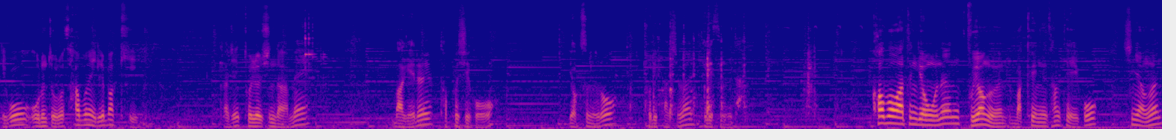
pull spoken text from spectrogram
그리고 오른쪽으로 4분의 1 바퀴까지 돌려주신 다음에 마개를 덮으시고 역순으로 조립하시면 되겠습니다. 커버 같은 경우는 구형은 막혀 있는 상태이고 신형은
